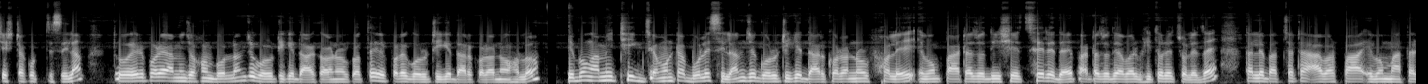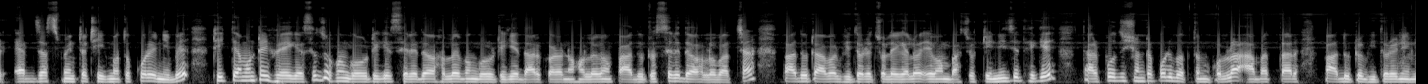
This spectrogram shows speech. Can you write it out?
চেষ্টা করতেছিলাম। তো এরপরে আমি যখন বললাম যে গরুটিকে দাঁড় করানোর কথা, এরপরে গরুটিকে দাঁড় করানো হলো। এবং আমি ঠিক যেমনটা বলেছিলাম যে গরুটিকে দাঁড় করানোর ফলে এবং পাটা যদি সে ছেড়ে দেয়, পাটা যদি আবার ভিতরে চলে যায়, তাহলে বাচ্চাটা আবার পা এবং মাথার অ্যাডজাস্টমেন্টটা ঠিক মতো করে নিবে। ঠিক তেমনটাই হয়ে গেছে যখন গরুটিকে ছেড়ে দেওয়া হলো এবং গরুটিকে দাঁড় করানো হলো এবং পা দুটো ছেড়ে দেওয়া হলো বাচ্চার, পা দুটো আবার ভিতরে চলে গেল এবং বাছুরটি নিজে থেকে তার পজিশনটা পরিবর্তন করল, আবার তার পা দুটো ভিতরে নিল,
